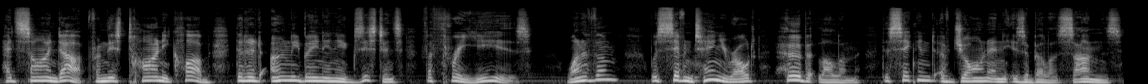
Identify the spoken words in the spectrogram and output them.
had signed up from this tiny club that had only been in existence for three years. One of them was 17 year old Herbert Lulham, the second of John and Isabella's sons.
